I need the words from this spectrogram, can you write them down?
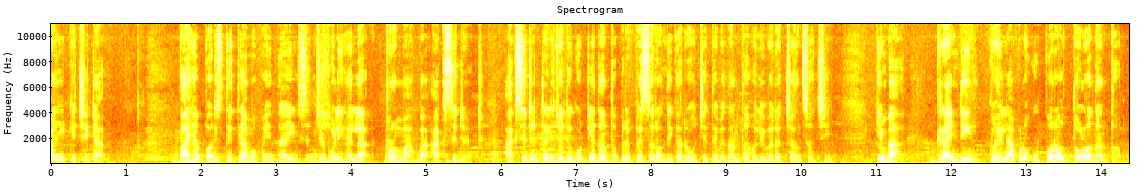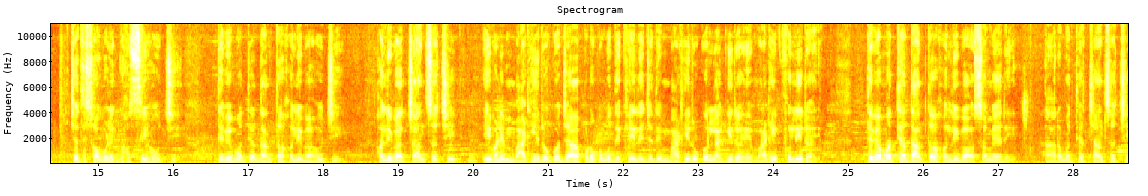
ପାଇଁ କିଛିଟା ବାହ୍ୟ ପରିସ୍ଥିତି ଆମ ପାଇଁ ଦାୟୀ ଯେଭଳି ହେଲା ଟ୍ରମା ବା ଆକ୍ସିଡେଣ୍ଟ ଆକ୍ସିଡେଣ୍ଟାଲି ଯଦି ଗୋଟିଏ ଦାନ୍ତ ଉପରେ ପ୍ରେସର ଅଧିକା ରହୁଛି ତେବେ ଦାନ୍ତ ହଲିବାର ଚାନ୍ସ ଅଛି କିମ୍ବା ଗ୍ରାଇଣ୍ଡିଂ କହିଲେ ଆପଣ ଉପର ଆଉ ତଳ ଦାନ୍ତ ଯଦି ସବୁବେଳେ ଘଷି ହେଉଛି ତେବେ ମଧ୍ୟ ଦାନ୍ତ ହଲିବା ହେଉଛି ହଲିବା ଚାନ୍ସ ଅଛି ଏଇଭଳି ମାଢ଼ି ରୋଗ ଯାହା ଆପଣଙ୍କୁ ମୁଁ ଦେଖାଇଲି ଯଦି ମାଢ଼ି ରୋଗ ଲାଗି ରହେ ମାଢ଼ି ଫୁଲି ରହେ ତେବେ ମଧ୍ୟ ଦାନ୍ତ ହଲିବା ସମୟରେ ତା'ର ମଧ୍ୟ ଚାନ୍ସ ଅଛି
